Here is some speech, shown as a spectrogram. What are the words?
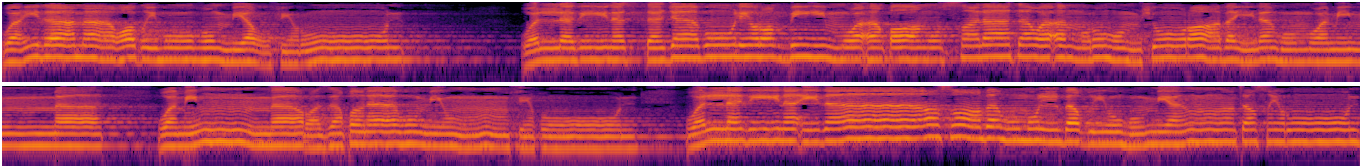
وإذا ما غضبوا هم يغفرون والذين استجابوا لربهم وأقاموا الصلاة وأمرهم شورى بينهم ومما ومما رزقناهم ينفقون والذين إذا أصابهم البغي هم ينتصرون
